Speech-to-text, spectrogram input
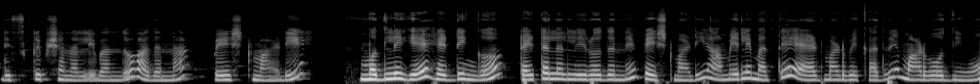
ಡಿಸ್ಕ್ರಿಪ್ಷನಲ್ಲಿ ಬಂದು ಅದನ್ನು ಪೇಸ್ಟ್ ಮಾಡಿ. ಮೊದಲಿಗೆ ಹೆಡ್ಡಿಂಗು ಟೈಟಲಲ್ಲಿರೋದನ್ನೇ ಪೇಸ್ಟ್ ಮಾಡಿ, ಆಮೇಲೆ ಮತ್ತೆ ಆ್ಯಡ್ ಮಾಡಬೇಕಾದ್ರೆ ಮಾಡ್ಬೋದು ನೀವು.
